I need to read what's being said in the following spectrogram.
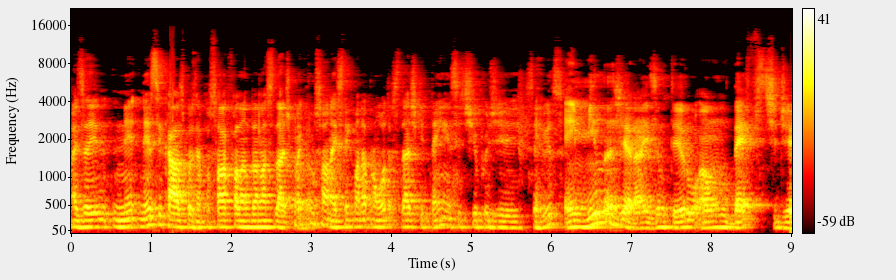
Mas aí, ne- nesse caso, por exemplo, só falando da nossa cidade, como é que funciona? Aí você tem que mandar para uma outra cidade que tem esse tipo de serviço? Em Minas Gerais inteiro há um déficit de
